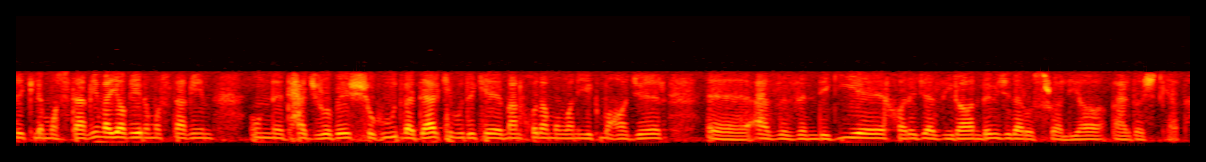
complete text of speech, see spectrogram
شکل مستقیم و یا غیر مستقیم اون تجربه شهود و درکی بوده که من خودم عنوان یک مهاجر از زندگی خارج از ایران به ویژه در استرالیا برداشت کردم.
